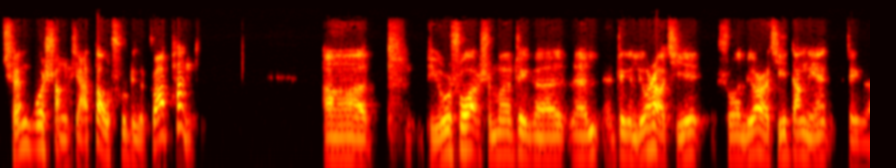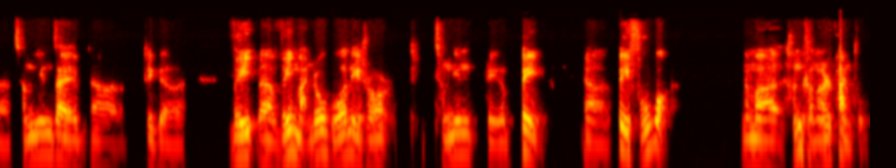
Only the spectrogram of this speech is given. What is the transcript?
全国上下到处这个抓叛徒啊，比如说什么这个呃，这个刘少奇说，刘少奇当年这个曾经在呃这个伪呃伪满洲国那时候曾经这个被。啊，被俘过，那么很可能是叛徒。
